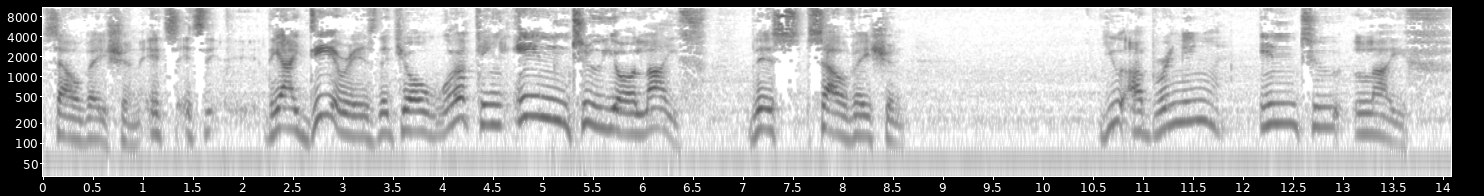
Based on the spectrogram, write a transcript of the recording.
salvation. It's, it's the, the idea is that you're working into your life this salvation. You are bringing into life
